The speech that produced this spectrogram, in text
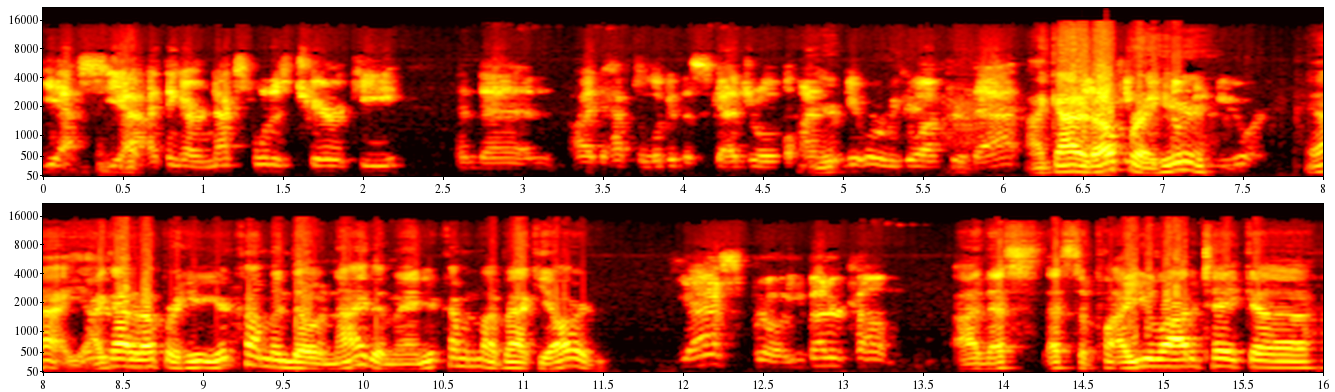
Yes, yeah. I think our next one is Cherokee, and then I'd have to look at the schedule. I You're- forget where we go after that. I got it up right we come to here. Yeah, yeah, I got it up right here. You're coming to Oneida, man. You're coming to my backyard. Yes, bro. You better come. Uh, that's that's the plan. Are you allowed to take? Uh,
